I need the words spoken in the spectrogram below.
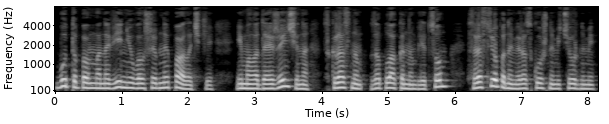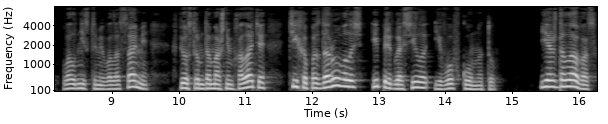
будто по мановению волшебной палочки, и молодая женщина с красным заплаканным лицом, с растрепанными роскошными черными волнистыми волосами, в пестром домашнем халате, тихо поздоровалась и пригласила его в комнату. — Я ждала вас,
